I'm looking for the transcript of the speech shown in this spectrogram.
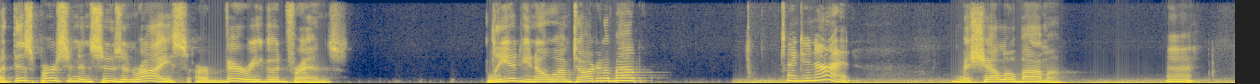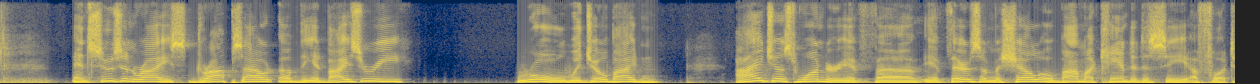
But this person and Susan Rice are very good friends. Leah, do you know who I'm talking about? I do not. Michelle Obama. Hmm. And Susan Rice drops out of the advisory role with Joe Biden. I just wonder if uh, if there's a Michelle Obama candidacy afoot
